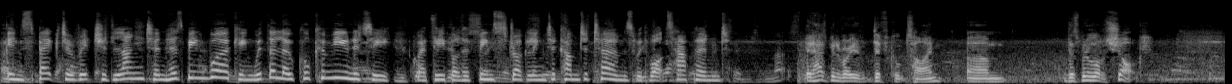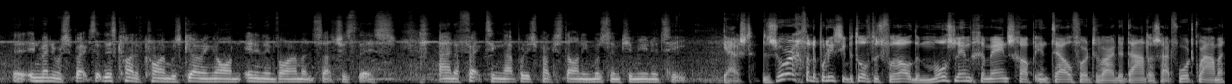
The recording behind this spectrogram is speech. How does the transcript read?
And Inspector Richard Langton has been working with the local community where people have been struggling to come to terms with what's happened. It has been a very difficult time. Um, there's been a lot of shock in many respects that this kind of crime was going on in an environment such as this and affecting that British Pakistani Muslim community. Juist. De zorg van de politie betrof dus vooral de moslimgemeenschap in Telford, waar de daders uit voortkwamen.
